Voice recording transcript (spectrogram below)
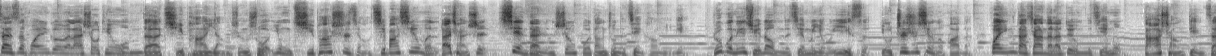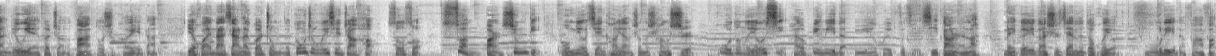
再次欢迎各位来收听我们的《奇葩养生说》，用奇葩视角、奇葩新闻来阐释现代人生活当中的健康理念。如果您觉得我们的节目有意思、有知识性的话呢，欢迎大家呢来对我们的节目打赏、点赞、留言和转发都是可以的。也欢迎大家来关注我们的公众微信账号，搜索“蒜瓣兄弟”，我们有健康养生的常识、互动的游戏，还有病例的语音回复解析。当然了，每隔一段时间呢都会有福利的发放。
